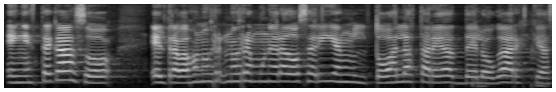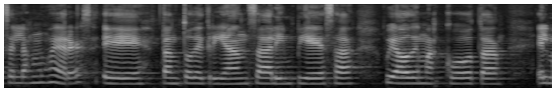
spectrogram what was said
En este caso, el trabajo no, no, remunerado serían todas las tareas del hogar que hacen las mujeres, eh, tanto de crianza, limpieza, cuidado de mascota, el,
